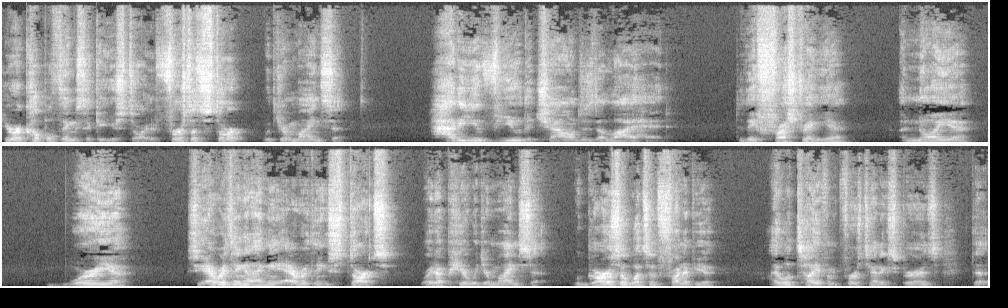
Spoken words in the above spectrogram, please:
Here are a couple things to get you started. First, let's start with your mindset. How do you view the challenges that lie ahead? Do they frustrate you, annoy you, worry you, See, everything, and I mean everything, starts right up here with your mindset. Regardless of what's in front of you, I will tell you from firsthand experience that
